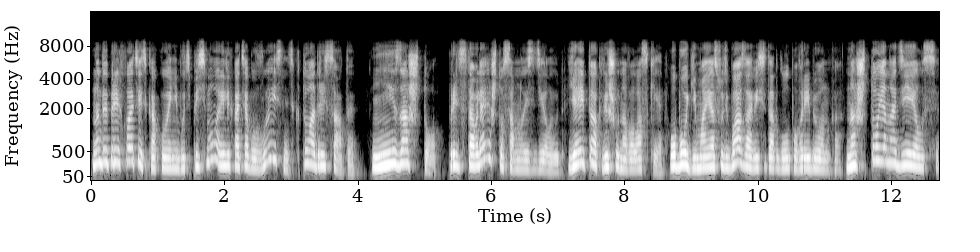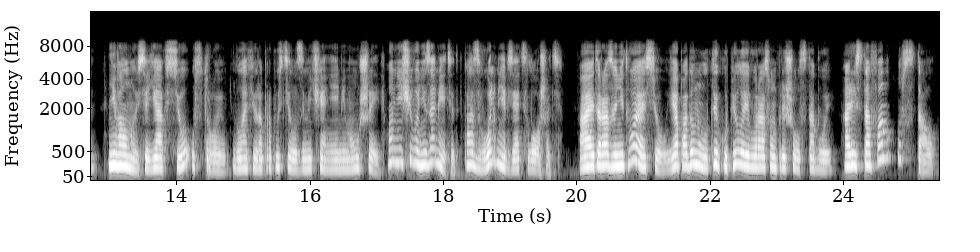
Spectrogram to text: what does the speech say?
Надо перехватить какое-нибудь письмо или хотя бы выяснить, кто адресаты». Ни за что. Представляешь, что со мной сделают? Я и так вишу на волоске. О боги, моя судьба зависит от глупого ребенка. На что я надеялся? Не волнуйся, я все устрою. Глафира пропустила замечание мимо ушей. Он ничего не заметит. Позволь мне взять лошадь. «А это разве не твой осел? Я подумал, ты купила его, раз он пришел с тобой». Аристофан устал.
